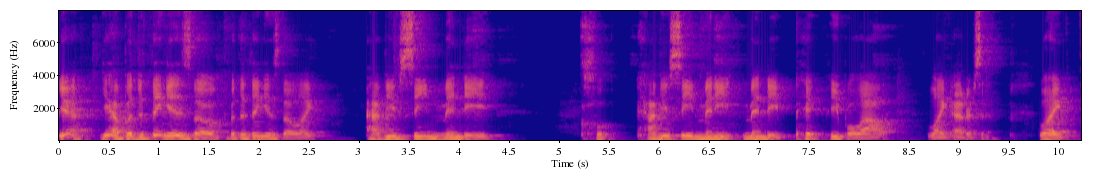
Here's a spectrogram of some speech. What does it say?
yeah, yeah. But the thing is, though, but the thing is, though, like, have you seen Mendy? Have you seen Mendy Mendy pick people out like Ederson? Like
